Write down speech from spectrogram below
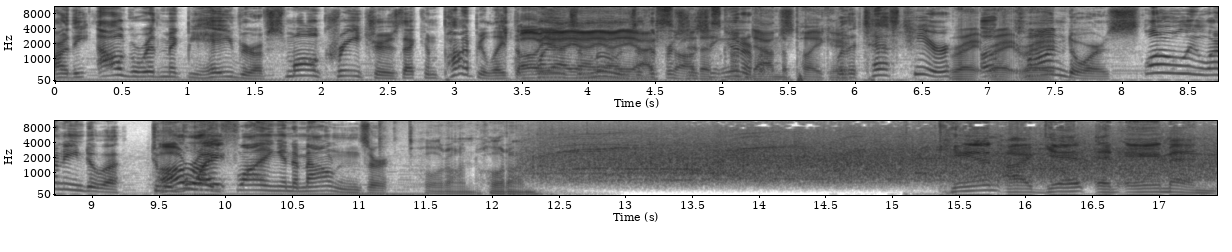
are the algorithmic behavior of small creatures that can populate the Oh, yeah, planets yeah, and yeah, moons yeah. I of the saw this persistent universe. down the pike. With a test here Right, of right, right. condors slowly learning to, uh, to All avoid right. flying into mountains or Hold on, hold on. Can I get an amen?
